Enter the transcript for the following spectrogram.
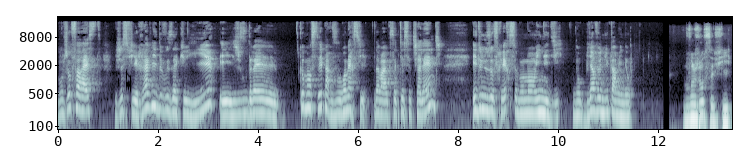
Bonjour Forest, je suis ravie de vous accueillir et je voudrais commencer par vous remercier d'avoir accepté ce challenge et de nous offrir ce moment inédit. Donc bienvenue parmi nous. Bonjour Sophie.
